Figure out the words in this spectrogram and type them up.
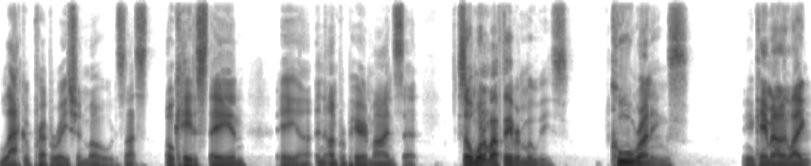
lack of preparation mode. It's not okay to stay in a uh, an unprepared mindset. So one of my favorite movies Cool Runnings. It came out in like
